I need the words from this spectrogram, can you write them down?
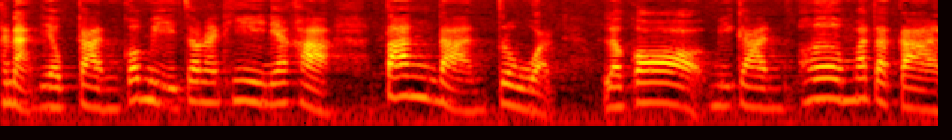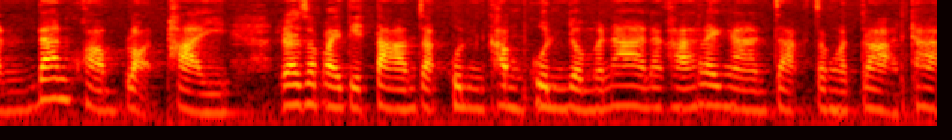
ขณะเดียวกันก็มีเจ้าหน้าที่เนี่ยค่ะ ตั้งด่านตรวจ แล้วก็มีการเพิ่มมาตรการด้านความปลอดภัย เราจะไปติดตามจากคุณคำคุณยมนานะคะ รายงานจากจังหวัดตราดค่ะ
